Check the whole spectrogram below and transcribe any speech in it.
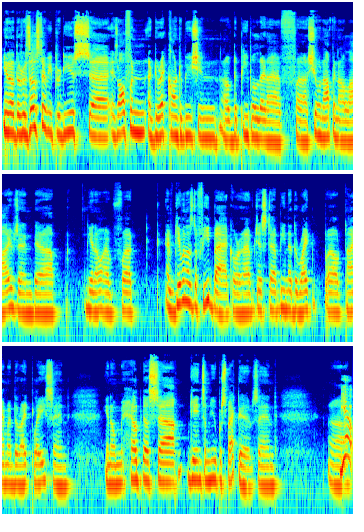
you know, the results that we produce uh, is often a direct contribution of the people that have uh, shown up in our lives and, uh, you know, have uh, have given us the feedback or have just uh, been at the right time at the right place and, you know, helped us uh, gain some new perspectives and. yeah,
